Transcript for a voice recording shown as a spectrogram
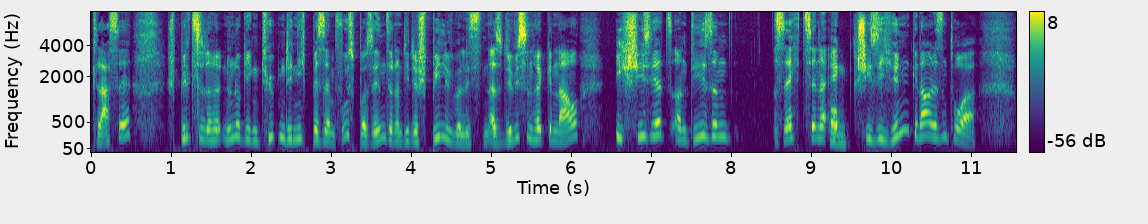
Klasse spielst du dann halt nur noch gegen Typen, die nicht besser im Fußball sind, sondern die das Spiel überlisten. Also die wissen halt genau, ich schieße jetzt an diesem 16er Eck, schieße ich hin, genau, das ist ein Tor.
